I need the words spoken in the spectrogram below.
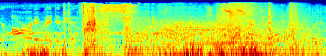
You're already making jokes. That's normal for you.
